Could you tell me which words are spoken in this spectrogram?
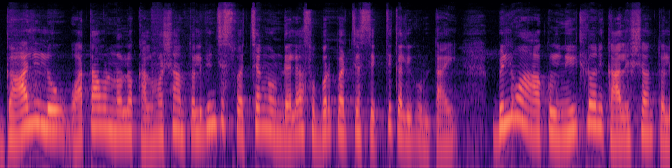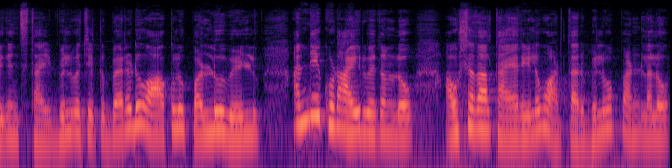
గాలిలో వాతావరణంలో కల్మషాన్ని తొలగించి స్వచ్ఛంగా ఉండేలా శుభ్రపరిచే శక్తి కలిగి ఉంటాయి. బిల్వ ఆకులు నీటిలోని కాలుష్యాన్ని తొలగించుతాయి. బిల్వ చెట్టు బెరడు ఆకులు పళ్ళు వేళ్ళు అన్నీ కూడా ఆయుర్వేదంలో ఔషధాల తయారీలో వాడతారు. బిల్వ పండ్లలో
